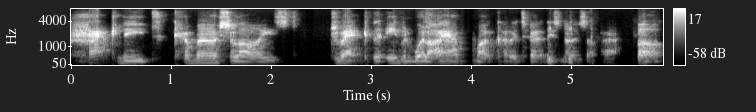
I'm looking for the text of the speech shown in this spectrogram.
hackneyed, commercialized dreck that even Will I Am might kind of turn his nose up at. But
